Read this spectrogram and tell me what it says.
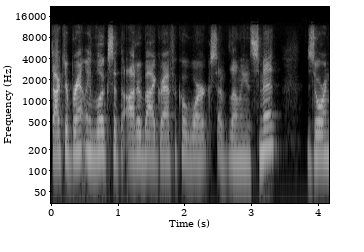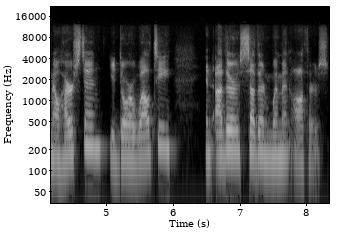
Dr. Brantley looks at the autobiographical works of Lillian Smith, Zora Neale Hurston, Eudora Welty, and other Southern women authors.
